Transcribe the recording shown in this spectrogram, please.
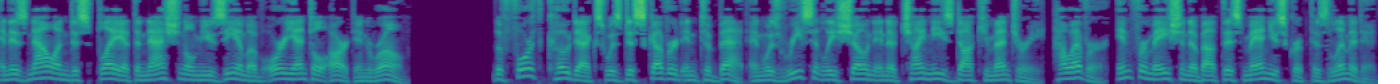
and is now on display at the National Museum of Oriental Art in Rome. The fourth codex was discovered in Tibet and was recently shown in a Chinese documentary, however, information about this manuscript is limited.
